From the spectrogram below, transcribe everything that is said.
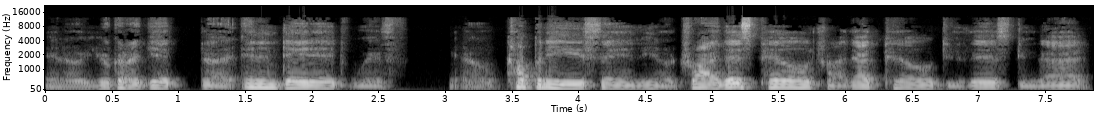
you know, you're going to get uh, inundated with, you know, companies saying, you know, try this pill, try that pill, do this, do that.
